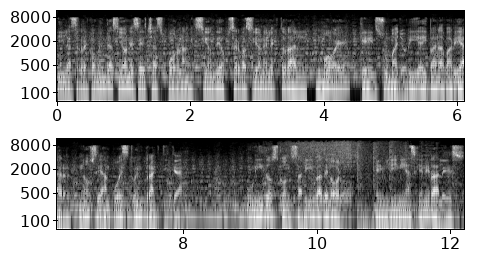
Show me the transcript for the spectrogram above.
y las recomendaciones hechas por la misión de observación electoral, MOE, que en su mayoría y para variar, no se han puesto en práctica. Unidos con saliva del oro. En líneas generales,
